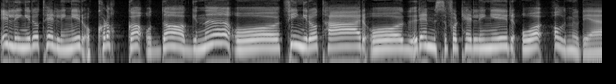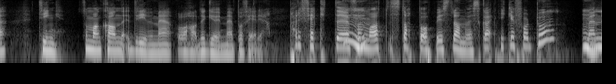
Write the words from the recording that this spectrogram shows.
Ellinger og tellinger og klokka og dagene og fingre og tær og remsefortellinger og alle mulige ting som man kan drive med og ha det gøy med på ferie. Perfekt mm. format. Stappe opp i strandveska. Ikke for tung, men,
